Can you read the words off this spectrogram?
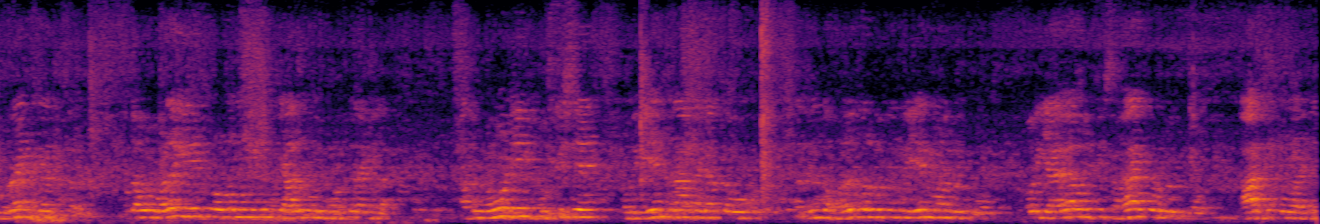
ನೂರಾಂಟ್ ಕೇಳ್ತಾರೆ ಮತ್ತು ಅವ್ರ ಒಳಗೆ ಏನು ಪ್ರಾಬ್ಲಮ್ ಆಗಿದೆ ಅಂತ ಯಾರು ನೋಡ್ತಿರಂಗಿಲ್ಲ ಅದು ನೋಡಿ ಗುರುತಿಸಿ ಅವ್ರಿಗೆ ಏನು ತ್ರಾಸ ಅದರಿಂದ ಹೊರಗೆ ಬರ್ಬೇಕಂದ್ರೆ ಏನು ಮಾಡಬೇಕು ಅವ್ರಿಗೆ ಯಾವ್ಯಾವ ರೀತಿ ಸಹಾಯ ಕೊಡಬೇಕು ಆರ್ಥಿಕವಾಗಿ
